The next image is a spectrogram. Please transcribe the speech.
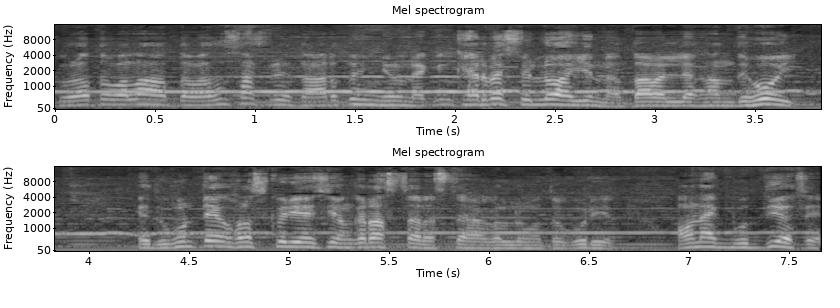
তোরা তো বলা হাতা বাসা চাকরি তার তো হিঞ্জন না কিন্তু খেরবে ফেলল হাইয়েন না দালালের হান দে হই। এ দুগুণ টাকা খরচ করি আছি অঙ্ক রাস্তা রাস্তা হাগলের মতো করি অনেক বুদ্ধি আছে।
